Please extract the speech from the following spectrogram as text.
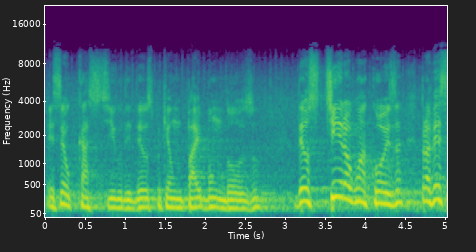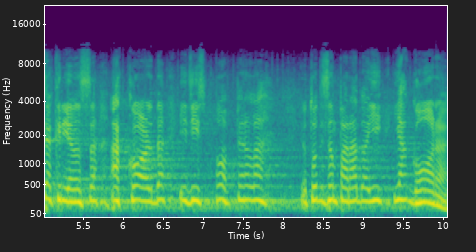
Esse é o castigo de Deus, porque é um pai bondoso. Deus tira alguma coisa para ver se a criança acorda e diz: Oh, pera lá, eu estou desamparado aí, e agora?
